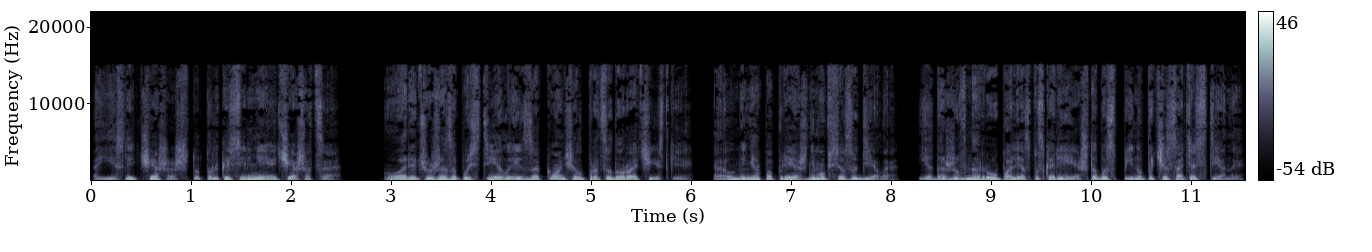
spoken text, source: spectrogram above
А если чешешь, то только сильнее чешется. Оридж уже запустил и закончил процедуру очистки. А у меня по-прежнему все зудело. Я даже в нору полез поскорее, чтобы спину почесать о стены.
